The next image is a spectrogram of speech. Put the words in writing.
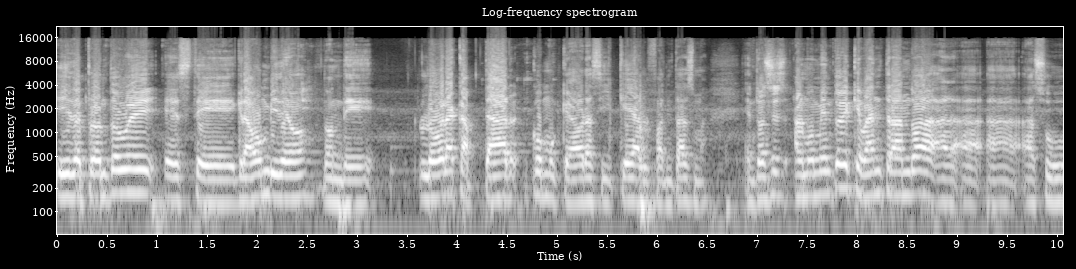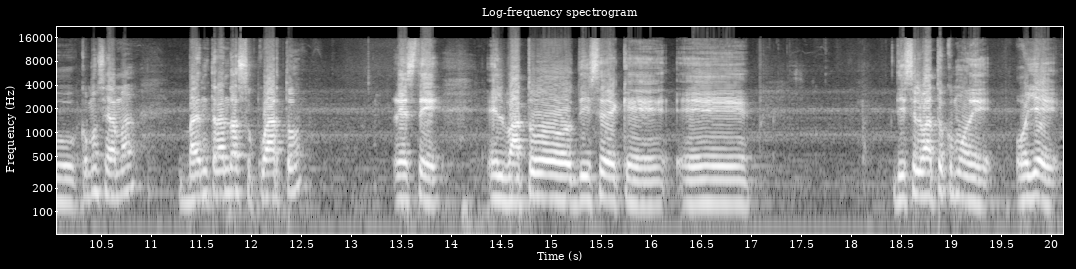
Y de pronto, güey, este, graba un video donde logra captar como que ahora sí que al fantasma. Entonces, al momento de que va entrando a, su, ¿cómo se llama? Va entrando a su cuarto. Este, el vato dice de que, eh, dice el vato como de, oye,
